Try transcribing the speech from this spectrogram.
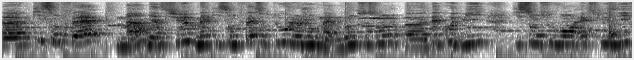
Euh, qui sont faits main bien sûr, mais qui sont faits surtout le jour même. Donc ce sont euh, des produits qui sont souvent exclusifs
